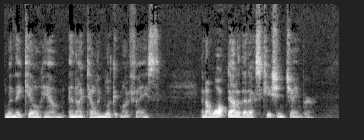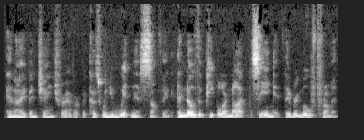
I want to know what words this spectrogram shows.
when they kill him, and I tell him, "Look at my face." And I walked out of that execution chamber, and I had been changed forever because when you witness something and know the people are not seeing it, they're removed from it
